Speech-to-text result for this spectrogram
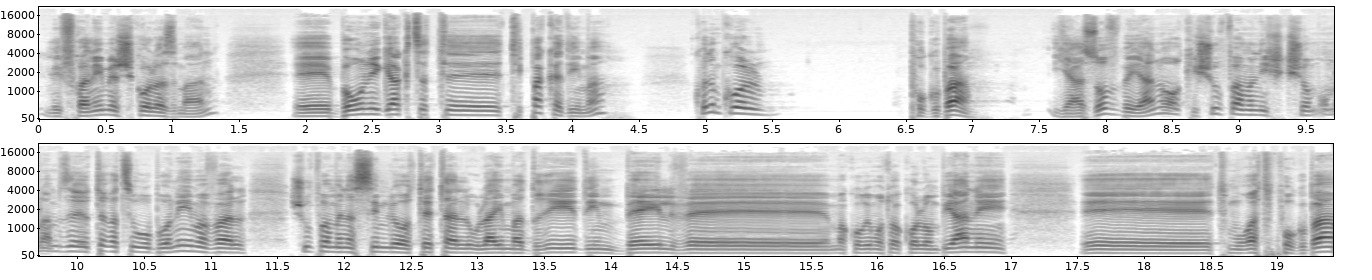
מבחנים יש כל הזמן. אה, בואו ניגע קצת אה, טיפה קדימה. קודם כל, פוגבה יעזוב בינואר, כי שוב פעם אני שומע, אומנם זה יותר הצהובונים, אבל שוב פעם מנסים לאותת על אולי מדריד עם בייל ומה קוראים אותו הקולומביאני, אה, תמורת פוגבה.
